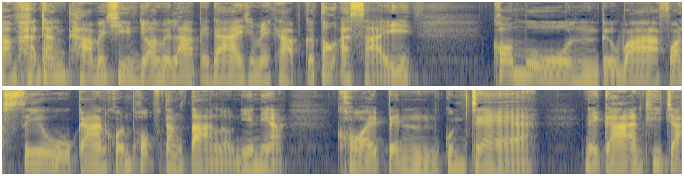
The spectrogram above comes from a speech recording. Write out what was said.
สามารถนั่ง time machine ย้อนเวลาไปได้ใช่ไหมครับ ก็ต้องอาศัยข้อมูลหรือว่าฟอสซิล การค้นพบต่างๆ เหล่านี้เนี่ย คอยเป็นกุญแจในการที่จะ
